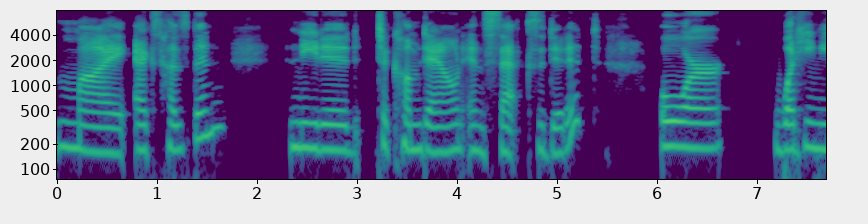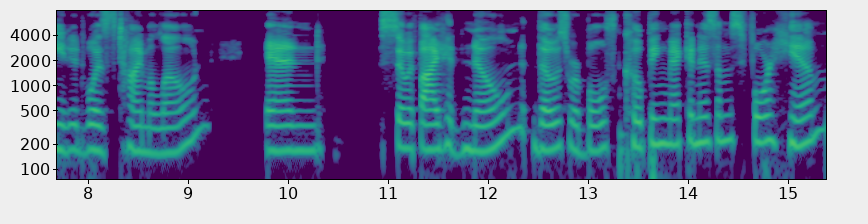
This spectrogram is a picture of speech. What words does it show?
my ex-husband needed to come down and sex did it, or what he needed was time alone. And so, if I had known those were both coping mechanisms for him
